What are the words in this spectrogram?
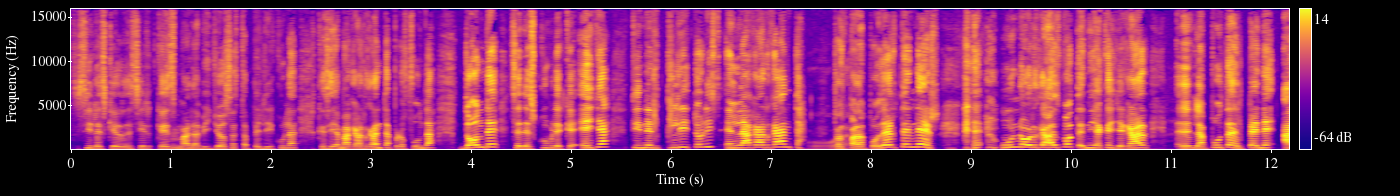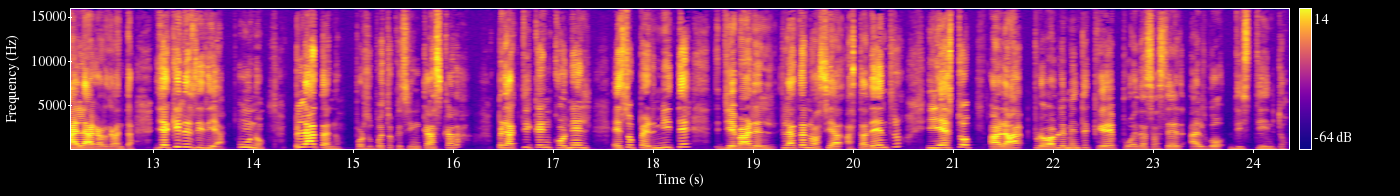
sí les quiero decir que es maravillosa esta película que se llama Garganta Profunda, donde se descubre que ella tiene el clítoris en la garganta. Entonces, para poder tener un orgasmo tenía que llegar eh, la punta del pene a la garganta. Y aquí les diría, uno, plátano, por supuesto que sin cáscara, practiquen con él. Eso permite llevar el plátano hacia hasta adentro y esto hará probablemente que puedas hacer algo distinto.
